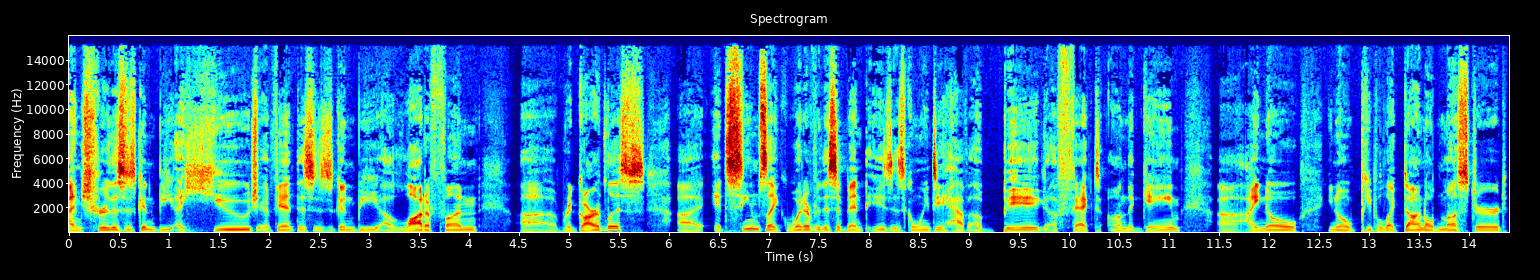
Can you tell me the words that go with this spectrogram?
I'm sure this is going to be a huge event. This is going to be a lot of fun. Uh, regardless, uh, it seems like whatever this event is is going to have a big effect on the game. Uh, I know, you know, people like Donald Mustard,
